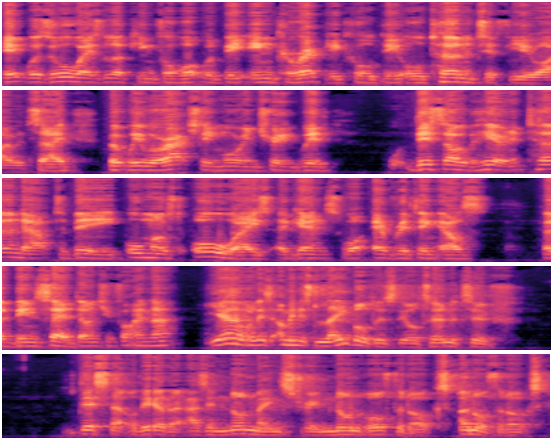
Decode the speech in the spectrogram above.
it was always looking for what would be incorrectly called the alternative view, I would say. But we were actually more intrigued with this over here, and it turned out to be almost always against what everything else had been said. Don't you find that? Yeah, well, I mean, it's labelled as the alternative, this, that, or the other, as in non-mainstream, non-orthodox, unorthodox.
